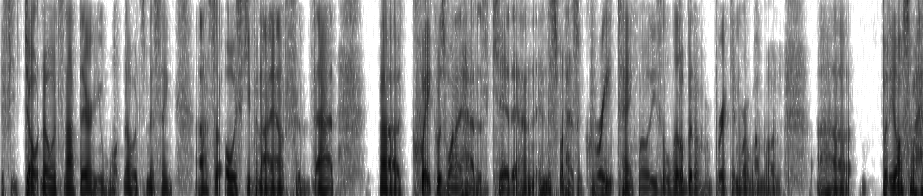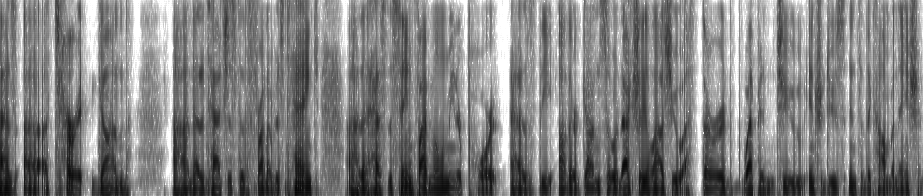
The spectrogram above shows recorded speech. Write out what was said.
if you don't know it's not there, you won't know it's missing. Uh, so always keep an eye out for that. Uh, Quake was one I had as a kid, and, and this one has a great tank mode. He's a little bit of a brick in robot mode, uh, but he also has a, a turret gun uh, that attaches to the front of his tank uh, that has the same 5mm port as the other gun. So it actually allows you a third weapon to introduce into the combination.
